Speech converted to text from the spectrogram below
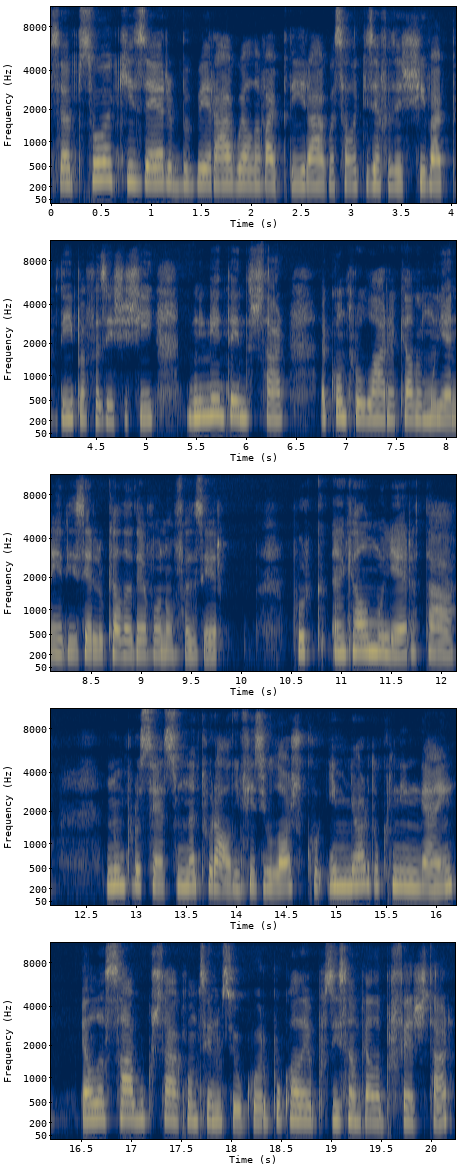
Se a pessoa quiser beber água, ela vai pedir água. Se ela quiser fazer xixi, vai pedir para fazer xixi. Ninguém tem de estar a controlar aquela mulher nem a dizer-lhe o que ela deve ou não fazer. Porque aquela mulher está num processo natural e fisiológico e melhor do que ninguém, ela sabe o que está a acontecer no seu corpo, qual é a posição que ela prefere estar,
